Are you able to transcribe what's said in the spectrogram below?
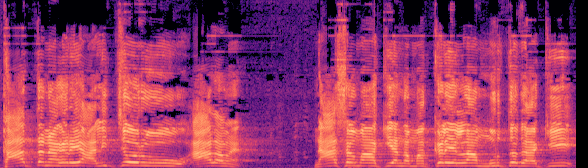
காத்த நகரை அழிச்ச ஒரு ஆளவன் நாசமாக்கி அந்த மக்களை எல்லாம் முறுத்ததாக்கி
